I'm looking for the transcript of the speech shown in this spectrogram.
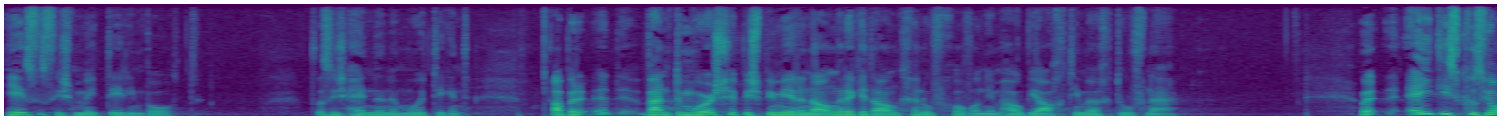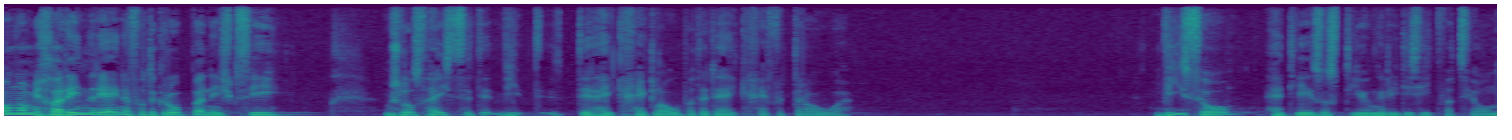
Jesus ist mit dir im Boot. Das ist Hennen ermutigend. Aber äh, während dem Worship ist bei mir ein anderer Gedanke aufgekommen, den ich um halb acht aufnehmen möchte. Eine Diskussion, die mich erinnere, in einer der Gruppen war, am Schluss heisst es, der hat keinen Glauben oder der hat kein Vertrauen. Wieso hat Jesus die Jünger in die Situation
